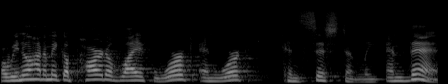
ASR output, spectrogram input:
or we know how to make a part of life work and work consistently. And then,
